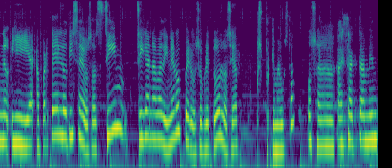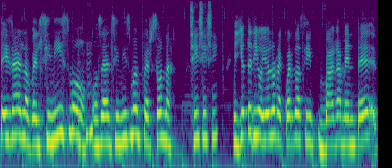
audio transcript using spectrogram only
no, y aparte él lo dice, o sea, sí, sí ganaba dinero, pero sobre todo lo hacía pues porque me gusta, o sea... Exactamente, era el, cinismo, o sea, el cinismo en persona. Sí, sí, sí. Y yo te digo, yo lo recuerdo así vagamente,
